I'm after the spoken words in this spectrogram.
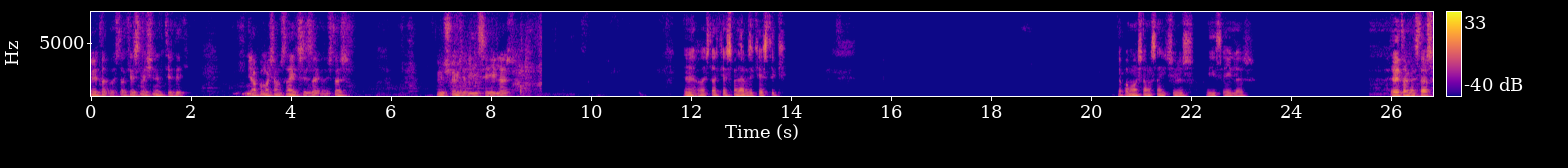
Evet arkadaşlar kesme işini bitirdik. Yapım aşamasına geçeceğiz arkadaşlar. Görüşmek üzere iyi seyirler. Evet arkadaşlar kesmelerimizi kestik. Yapım aşamasına geçiyoruz. İyi seyirler. Evet arkadaşlar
